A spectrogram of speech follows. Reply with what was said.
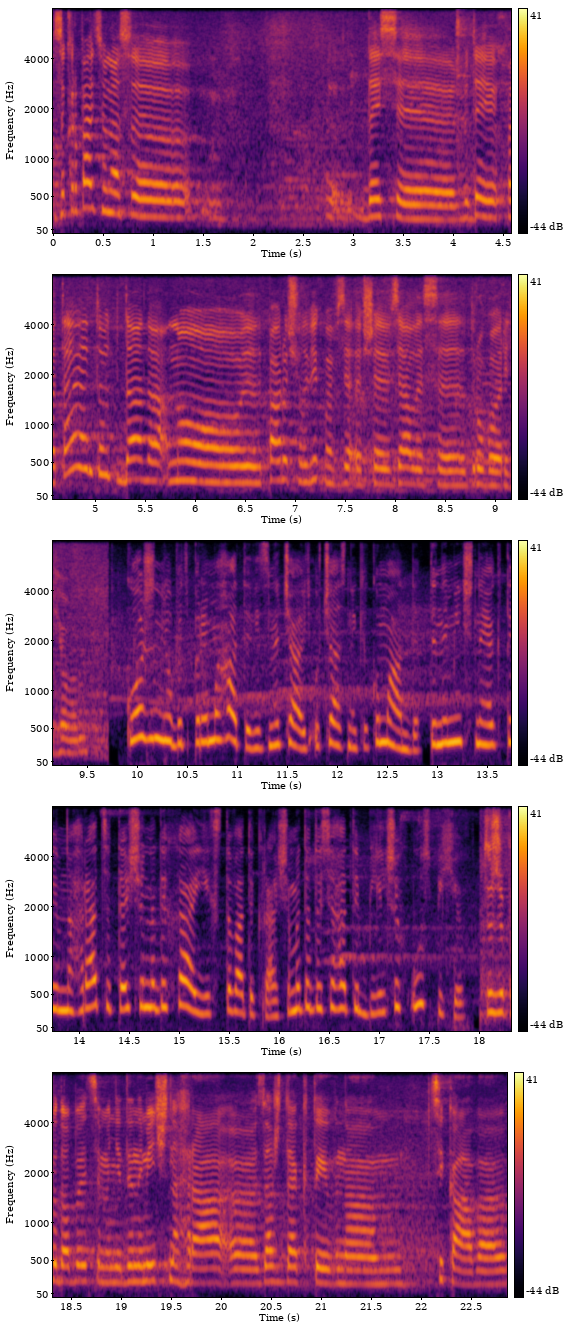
в Закарпатті у нас е, Десь людей вистачає тут, да, да, але пару чоловік ми взя- ще взяли з другого регіону. Кожен любить перемагати, відзначають учасники команди. Динамічна і активна гра це те, що надихає їх ставати кращими та досягати більших успіхів. Дуже подобається мені динамічна гра, завжди активна, цікава.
